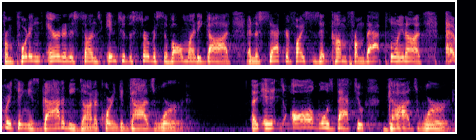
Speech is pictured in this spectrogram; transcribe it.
from putting Aaron and his sons into the service of Almighty God and the sacrifices that come from that point on, everything has got to be done according to God's word. It all goes back to God's word.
